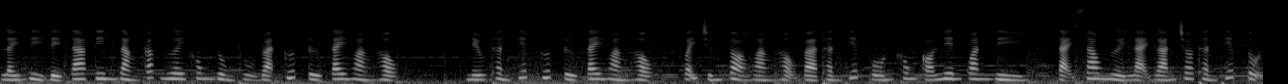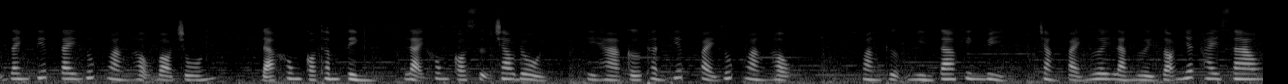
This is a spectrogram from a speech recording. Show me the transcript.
lấy gì để ta tin rằng các ngươi không dùng thủ đoạn cướp từ tay Hoàng hậu. Nếu thần thiếp cướp từ tay Hoàng hậu, vậy chứng tỏ Hoàng hậu và thần thiếp vốn không có liên quan gì. Tại sao người lại gán cho thần thiếp tội danh tiếp tay giúp Hoàng hậu bỏ trốn? Đã không có thâm tình, lại không có sự trao đổi, thì hà cớ thần thiếp phải giúp Hoàng hậu? Hoàng thượng nhìn ta khinh bỉ, chẳng phải ngươi là người rõ nhất hay sao?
